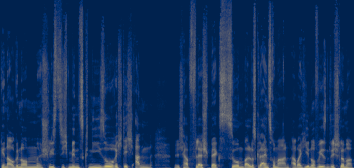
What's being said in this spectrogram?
Genau genommen schließt sich Minsk nie so richtig an. Ich habe Flashbacks zum Baldur's Gate 1 Roman, aber hier noch wesentlich schlimmer.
